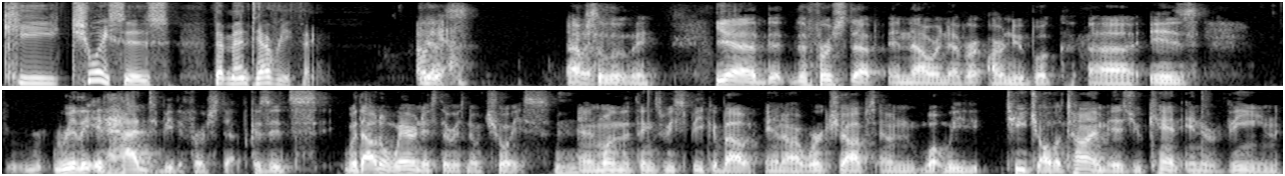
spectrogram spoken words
key choices that meant everything. Oh, yes. yeah. Absolutely. Yeah, the, the first step in Now or Never, our new book, uh, is – really it had to be the first step because it's without awareness there is no choice mm-hmm. and one of the things we speak about in our workshops and what we teach all the time is you can't intervene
